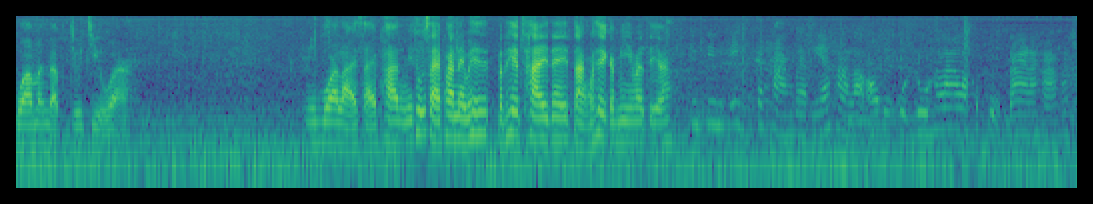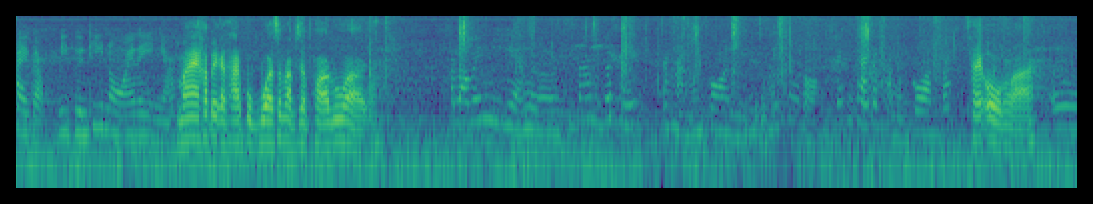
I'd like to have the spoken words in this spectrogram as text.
บัวมันแบบจิ๋วๆอะ มีบัวหลายสายพันธุ์มีทุกสายพันธุ์ในประเทศประเทศไทยในต่างประเทศก็มีมาเตียจริงๆไอ้กระถางแบบเนี้ยค่ะ เราเอาไปอุดรูข้างล่างเราก็ปลูกได้นะคะ ถ้าใครแบบมีพื้นที่น้อยอะไรอย่างเงี้ยไม่เขาเป็นกระถางปลูกบัวสำหรับเฉพาะลวกถ้าเราไม่มีอะเธอที่บ้านมันก็ใช้กระถางมังกรอย่างนี้ไม่ใช่ หรอใช่คล้ายๆกระถางมังกรปะใช้โอ่งเหรอ เออ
